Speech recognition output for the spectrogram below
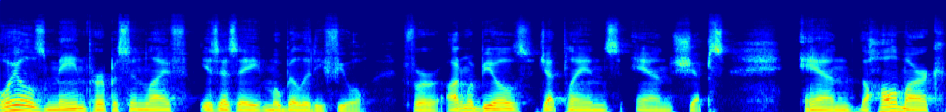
oil's main purpose in life is as a mobility fuel for automobiles, jet planes, and ships. And the hallmark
